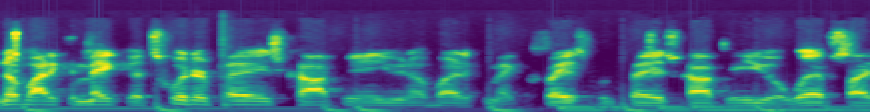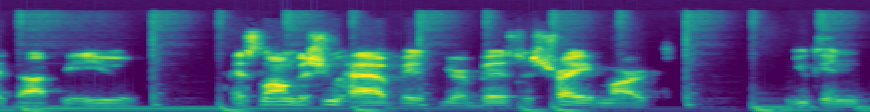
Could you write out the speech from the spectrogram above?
nobody can make a Twitter page copying you. Nobody can make a Facebook page copying you, a website copying you. As long as you have it, your business trademarked, you can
